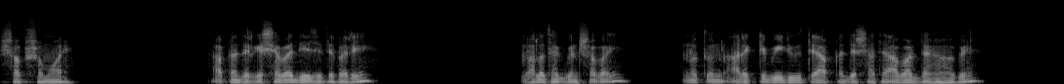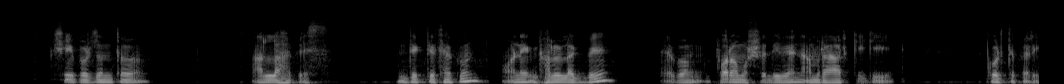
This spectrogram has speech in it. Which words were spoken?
সব সময় আপনাদেরকে সেবা দিয়ে যেতে পারি। ভালো থাকবেন সবাই। নতুন আরেকটি ভিডিওতে আপনাদের সাথে আবার দেখা হবে। সেই পর্যন্ত আল্লাহ হাফেজ। দেখতে থাকুন। অনেক ভালো লাগবে এবং পরামর্শ দিবেন আমরা আর কি কি করতে পারি।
